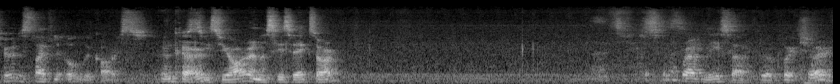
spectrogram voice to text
two of the slightly older cars. Okay. CCR and a CCXR. Let's grab Lisa real quick. Sure.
